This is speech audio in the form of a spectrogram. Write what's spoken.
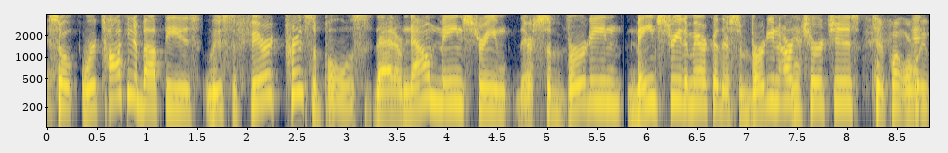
So we're talking about these Luciferic principles that are now mainstream. They're subverting Main Street America. They're subverting our churches. To the point where we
